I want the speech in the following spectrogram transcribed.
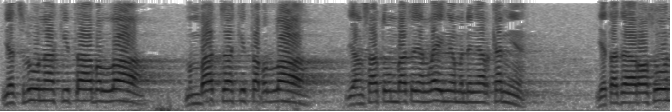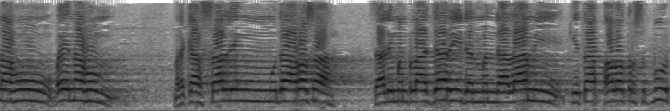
Yatsluna kitab Allah membaca kitab Allah yang satu membaca yang lainnya mendengarkannya yatadarasunahu bainahum. Mereka saling mudarasah saling mempelajari dan mendalami kitab Allah tersebut.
